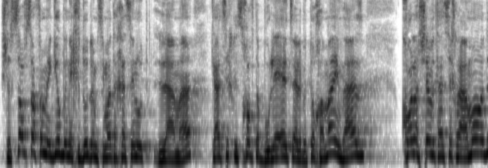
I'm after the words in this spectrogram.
שסוף סוף הם הגיעו בנחיתות למשימת החסינות. למה? כי היה צריך לסחוב את הבולי עץ האלה בתוך המים, ואז כל השבט היה צריך לעמוד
